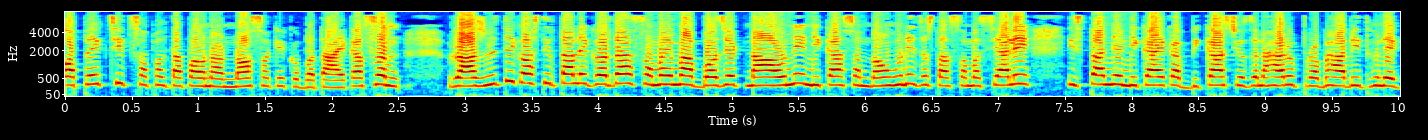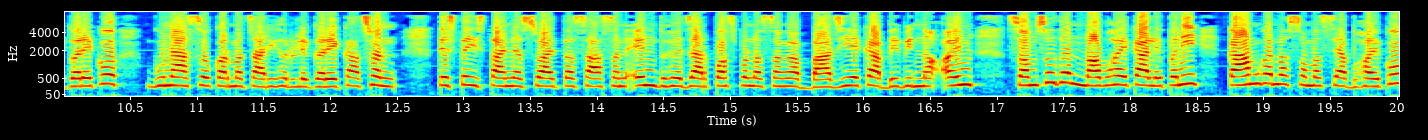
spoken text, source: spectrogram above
अपेक्षित सफलता पाउन नसकेको बताएका छन्। राजनीतिक अस्थिरताले गर्दा समयमा बजेट नआउने निकासन नहुने जस्ता समस्याले स्थानीय निकायका विकास योजनाहरू प्रभावित हुने गरेको गुनासो कर्मचारीहरूले गरेका छन्। त्यस्तै स्थानीय स्वायत्त शासन ऐन दुई हजार पचपन्नसँग बाजिएका विभिन्न ऐन संशोधन नभएकाले पनि काम गर्न समस्या भएको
